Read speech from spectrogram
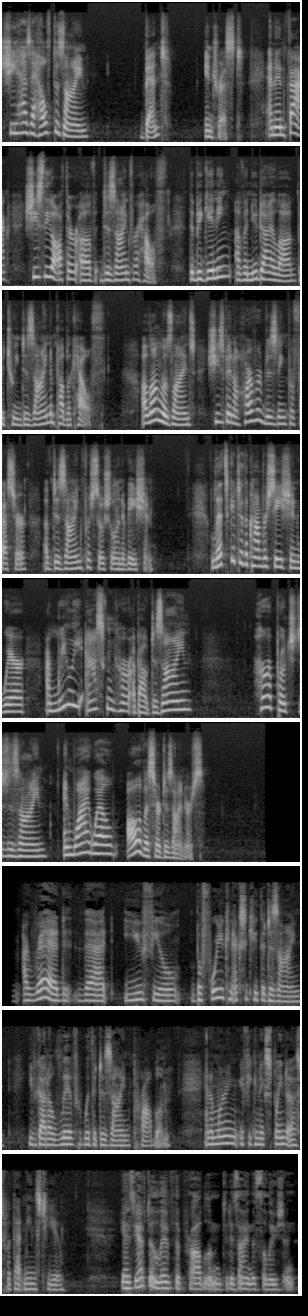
She has a health design bent, interest, and in fact, she's the author of Design for Health, the beginning of a new dialogue between design and public health. Along those lines, she's been a Harvard visiting professor of design for social innovation. Let's get to the conversation where I'm really asking her about design, her approach to design, and why, well, all of us are designers. I read that you feel before you can execute the design, you've got to live with the design problem. And I'm wondering if you can explain to us what that means to you. Yes, you have to live the problem to design the solution.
